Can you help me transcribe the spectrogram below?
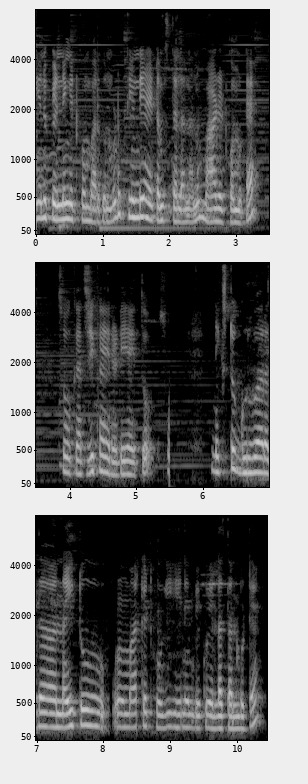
ಏನು ಪೆಂಡಿಂಗ್ ಇಟ್ಕೊಬಾರ್ದು ಅಂದ್ಬಿಟ್ಟು ತಿಂಡಿ ಐಟಮ್ಸ್ದೆಲ್ಲ ನಾನು ಮಾಡಿಟ್ಕೊಂಬಿಟ್ಟೆ. ಸೊ, ಕರ್ಜಿಕಾಯಿ ರೆಡಿ ಆಯಿತು. ಸೊ ನೆಕ್ಸ್ಟು ಗುರುವಾರದ ನೈಟು ಮಾರ್ಕೆಟ್ಗೆ ಹೋಗಿ ಏನೇನು ಬೇಕು ಎಲ್ಲ ತಂದ್ಬಿಟ್ಟೆ.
